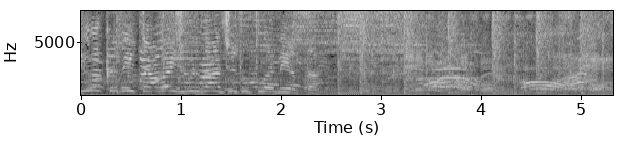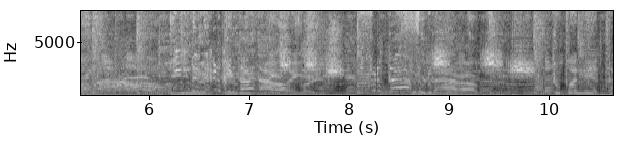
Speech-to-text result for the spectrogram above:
Inacreditáveis verdades do planeta. Inacreditáveis. Verdades. Verdades. Do planeta.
